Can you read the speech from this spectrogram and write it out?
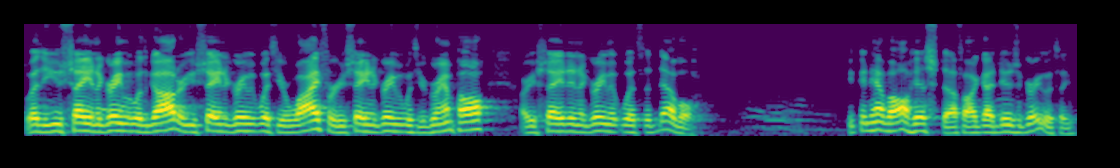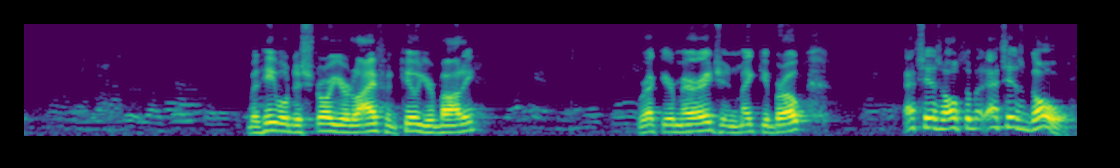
Whether you say in agreement with God, or you say in agreement with your wife, or you say in agreement with your grandpa, or you say it in agreement with the devil. You can have all his stuff. All you got to do is agree with him. But he will destroy your life and kill your body, wreck your marriage and make you broke. That's his ultimate, that's his goal.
